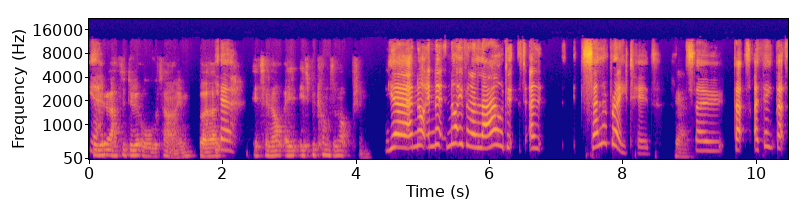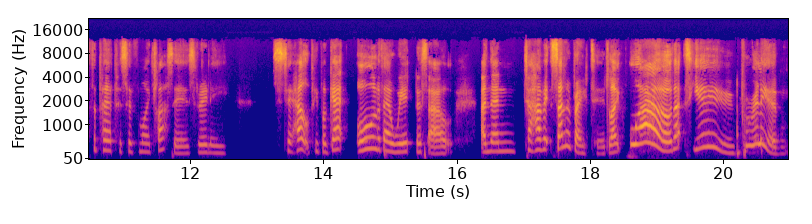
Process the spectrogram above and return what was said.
yeah. you don't have to do it all the time but yeah it's an it becomes an option yeah and not not even allowed it's, uh, it's celebrated yeah. so that's i think that's the purpose of my classes really to help people get all of their weirdness out and then to have it celebrated. Like wow that's you. Brilliant.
